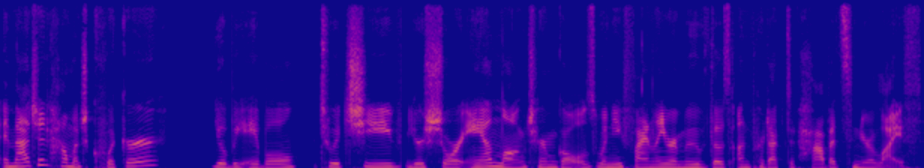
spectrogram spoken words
Imagine how much quicker you'll be able to achieve your short and long-term goals when you finally remove those unproductive habits in your life.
